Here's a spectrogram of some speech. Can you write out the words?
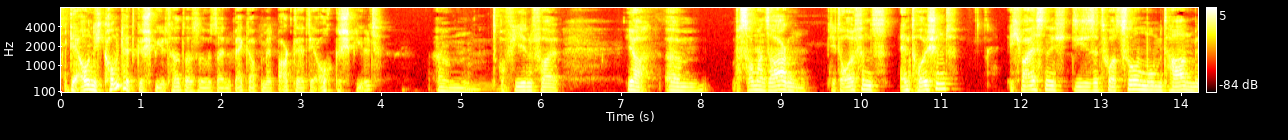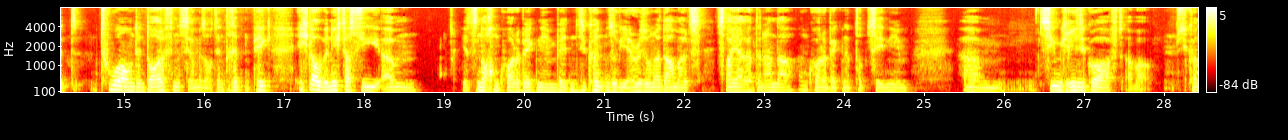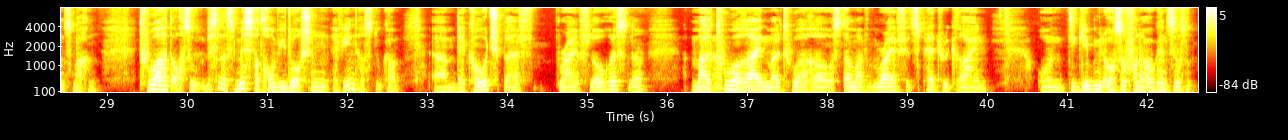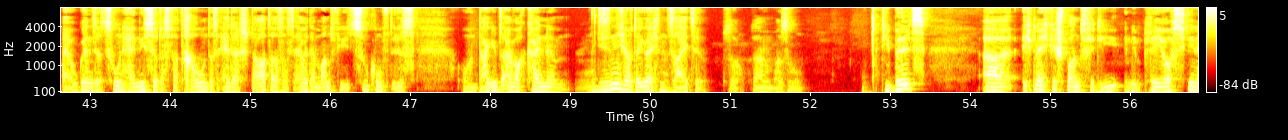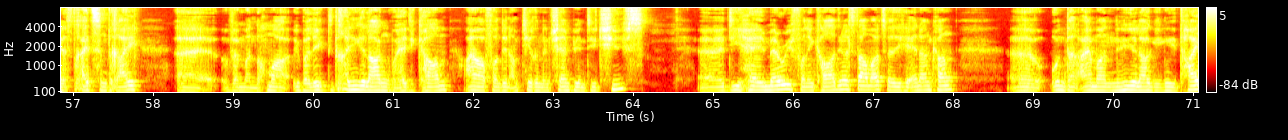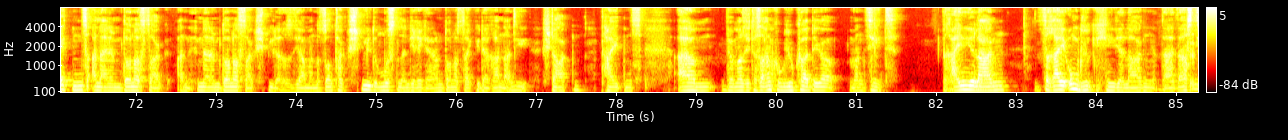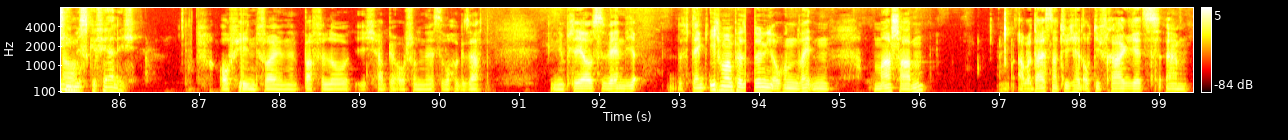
der auch nicht komplett gespielt hat, also sein Backup mit Barkley hat ja auch gespielt. Ähm, auf jeden Fall, ja, ähm, was soll man sagen? Die Dolphins enttäuschend. Ich weiß nicht, die Situation momentan mit Tour und den Dolphins, sie haben jetzt auch den dritten Pick. Ich glaube nicht, dass sie ähm, jetzt noch einen Quarterback nehmen werden. Sie könnten so wie Arizona damals zwei Jahre hintereinander einen Quarterback in der Top 10 nehmen. Ähm, ziemlich risikohaft, aber sie können es machen. Tour hat auch so ein bisschen das Missvertrauen, wie du auch schon erwähnt hast, Luca. Ähm, der Coach Brian Flores, ne? Mal ja. Tour rein, mal Tour raus, dann mal Ryan Fitzpatrick rein. Und die geben ihm auch so von der Organisation, äh, Organisation her nicht so das Vertrauen, dass er der Starter ist, dass er der Mann für die Zukunft ist. Und da gibt es einfach keine, die sind nicht auf der gleichen Seite. So, sagen wir mal so. Die Bills, äh, ich bin echt gespannt für die. In den Playoffs stehen jetzt 13-3. Äh, wenn man nochmal überlegt, die drei Niederlagen, woher die kamen. Einmal von den amtierenden Champion, die Chiefs. äh, die Hail Mary von den Cardinals damals, wer sich erinnern kann. Äh, und dann einmal eine Niederlage gegen die Titans an einem Donnerstag, an, in einem Donnerstagsspiel. Also sie haben einem Sonntag gespielt und mussten dann direkt einem Donnerstag wieder ran an die starken Titans. Ähm, wenn man sich das anguckt, Luca, Digga, man sieht drei Niederlagen, drei unglückliche Niederlagen. Da, das genau. Team ist gefährlich. Auf jeden Fall in Buffalo. Ich habe ja auch schon letzte Woche gesagt, in den Playoffs werden die, denke ich mal persönlich, auch einen weiten Marsch haben. Aber da ist natürlich halt auch die Frage jetzt, ähm,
